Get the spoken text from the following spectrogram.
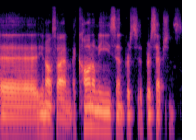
uh, you know, so um, economies and perceptions.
